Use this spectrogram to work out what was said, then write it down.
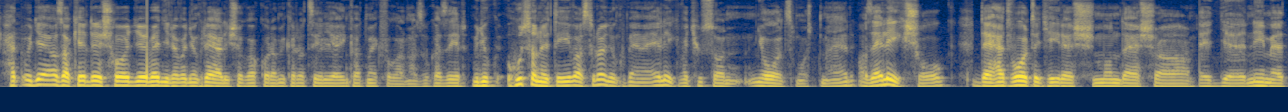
Hát ugye az a kérdés, hogy mennyire vagyunk reálisak akkor, amikor a céljainkat megfogalmazzuk. Azért mondjuk 25 év az tulajdonképpen elég, vagy 28 most már, az elég sok, de hát volt egy híres mondás a egy német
